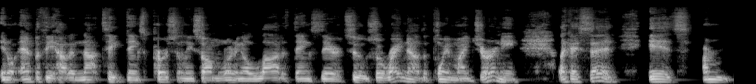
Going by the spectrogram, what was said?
you know, empathy, how to not take things personally. So I'm learning a lot of things there too. So right now, the point in my journey, like I said, is I'm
